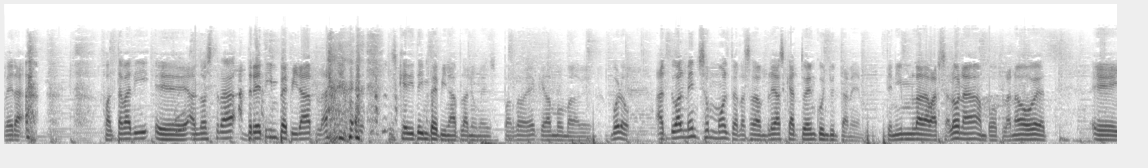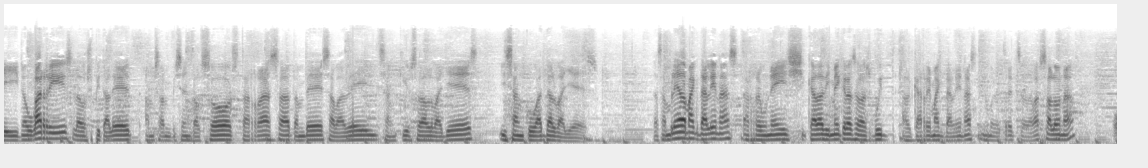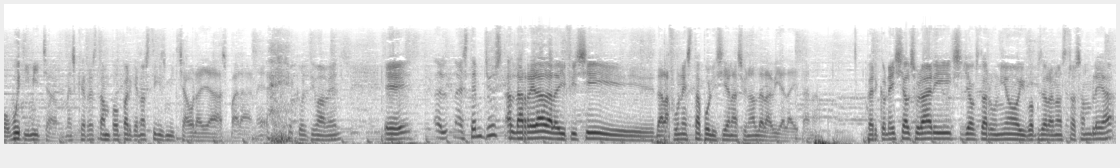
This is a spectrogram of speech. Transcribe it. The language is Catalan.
Veure, faltava dir eh, el nostre dret impepinable. És que he dit impepinable només, perdó, eh, queda molt malament. Bueno, actualment són moltes les assemblees que actuem conjuntament. Tenim la de Barcelona, amb Nou eh, i Nou Barris, l'Hospitalet, amb Sant Vicenç dels Sors, Terrassa, també Sabadell, Sant Quirze del Vallès i Sant Cugat del Vallès. L'Assemblea de Magdalenes es reuneix cada dimecres a les 8 al carrer Magdalenes, número 13 de Barcelona, o 8 i mitja, més que res tampoc perquè no estiguis mitja hora ja esperant, eh? que últimament. Eh, estem just al darrere de l'edifici de la funesta Policia Nacional de la Via Laetana. Per conèixer els horaris, llocs de reunió i webs de la nostra assemblea,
